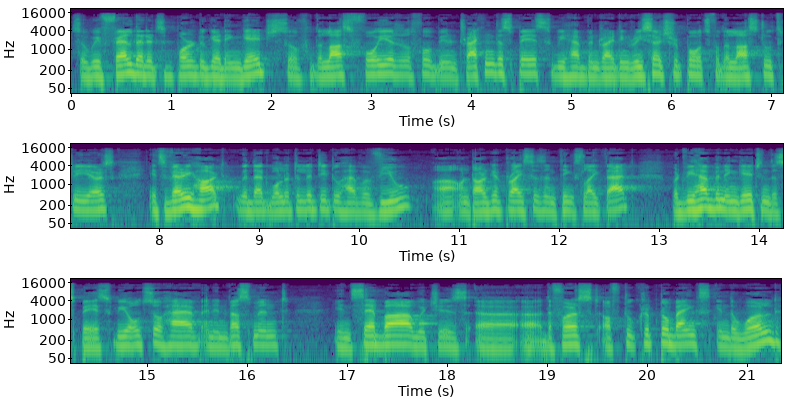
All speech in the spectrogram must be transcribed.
So we felt that it's important to get engaged. So for the last four years or so, we've been tracking the space. We have been writing research reports for the last two, three years. It's very hard with that volatility to have a view uh, on target prices and things like that. But we have been engaged in the space. We also have an investment in SEBA, which is uh, uh, the first of two crypto banks in the world.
